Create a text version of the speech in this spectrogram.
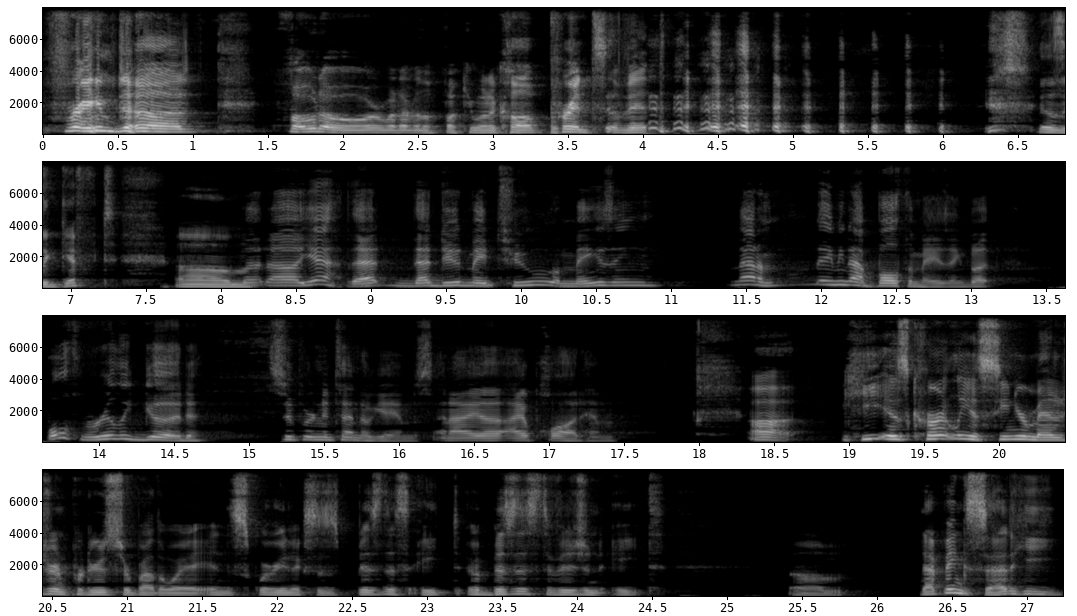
framed uh, photo or whatever the fuck you want to call it, print of it. it was a gift. Um, But uh, yeah, that that dude made two amazing, not am- maybe not both amazing, but both really good Super Nintendo games, and I uh, I applaud him. uh, he is currently a senior manager and producer, by the way, in Square Enix's Business Eight, uh, Business Division Eight. Um, that being said, he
